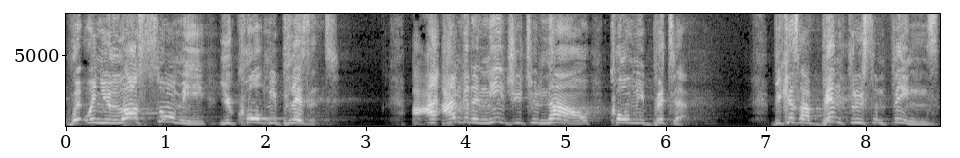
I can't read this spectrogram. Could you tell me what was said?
when you last saw me, you called me pleasant. I, I'm going to need you to now call me bitter. Because I've been through some things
